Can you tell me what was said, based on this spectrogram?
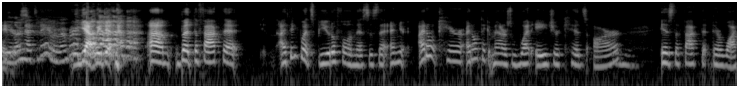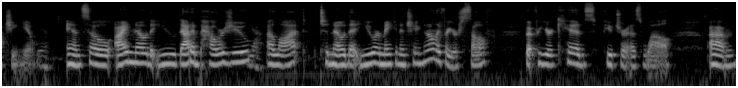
behaviors. We learned that today. Remember? Yeah, we did. Um, but the fact that I think what's beautiful in this is that, and you're, I don't care. I don't think it matters what age your kids are, is the fact that they're watching you. Mm-hmm. Yeah. And so I know that you that empowers you Yeah. a lot to know that you are making a change not only for yourself, but for your kids' future as well. Um,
